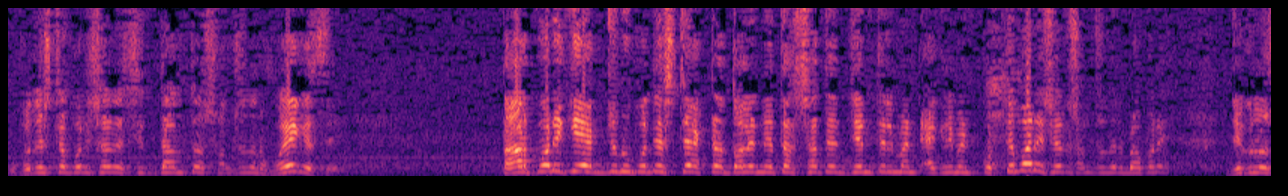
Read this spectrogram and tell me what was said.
উপদেষ্টা পরিষদের সিদ্ধান্ত সংশোধন হয়ে গেছে। তারপরে কি একজন উপদেষ্টা একটা দলের নেতার সাথে জেন্টেলম্যান এগ্রিমেন্ট করতে পারে সেটা সংশোধনের ব্যাপারে? যেগুলো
